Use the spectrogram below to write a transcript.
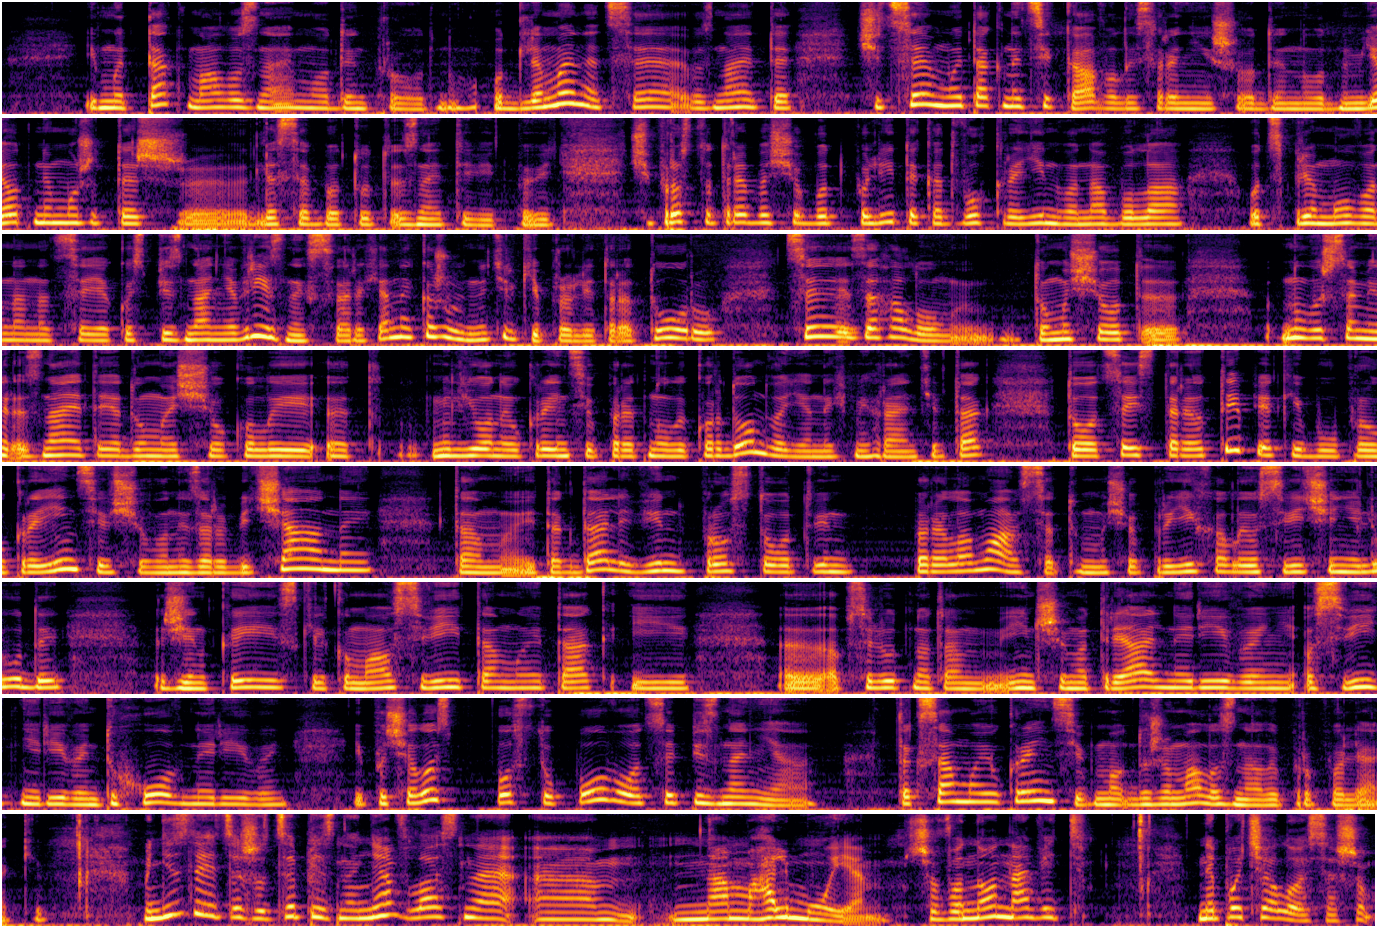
і ми так мало знаємо один про одного. От для мене це, ви знаєте, чи це ми так не цікавились раніше один одним? Я от не можу теж е, для себе тут знайти відповідь. Чи просто треба, щоб от політика двох країн вона була от спрямована на це якось пізнання в різних сферах? Я не кажу не тільки про літературу, це загалом. Тому що, от, е, ну ви ж самі знаєте, я думаю, що коли е, мільйони українців перетнули кордон воєнних мігрантів, так, то цей стереотип, який був про українців, що вони заробітчани там, і так далі, він просто от він переламався, тому що приїхали освічені люди, жінки з кількома освітами, так, і е, абсолютно там інший матеріальний рівень, освітній рівень, духовний рівень. І почалось поступово це пізнання. Так само і українці дуже мало знали про поляків. Мені здається, що це пізнання власне ем, нам гальмує, що воно навіть. Не почалося, що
